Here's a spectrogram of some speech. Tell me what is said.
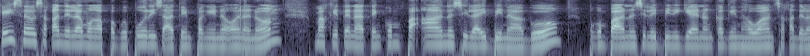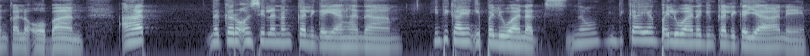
Okay, so sa kanilang mga pagpupuri sa ating Panginoon, ano, makita natin kung paano sila ibinago, kung paano sila binigyan ng kaginhawan sa kanilang kalooban. At nagkaroon sila ng kaligayahan na hindi kayang ipaliwanag, no? Hindi kayang paliwanag yung kaligayahan eh.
